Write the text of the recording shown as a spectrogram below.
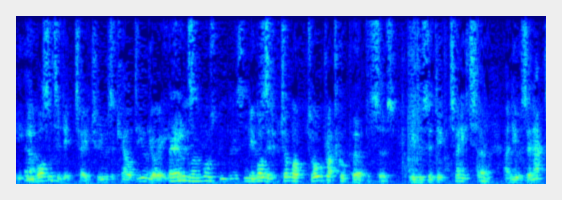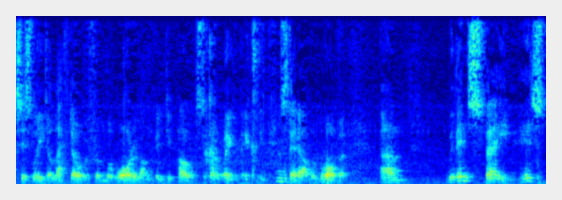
He, he wasn't a dictator. He was a caudillo. He- But everyone, most people assume he was, a, to, all- to all practical purposes, he was a dictator, and he was an Axis leader left over from the war who hadn't been deposed. He got away with it because he Mm. stayed out of the war. But um, within Spain, his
